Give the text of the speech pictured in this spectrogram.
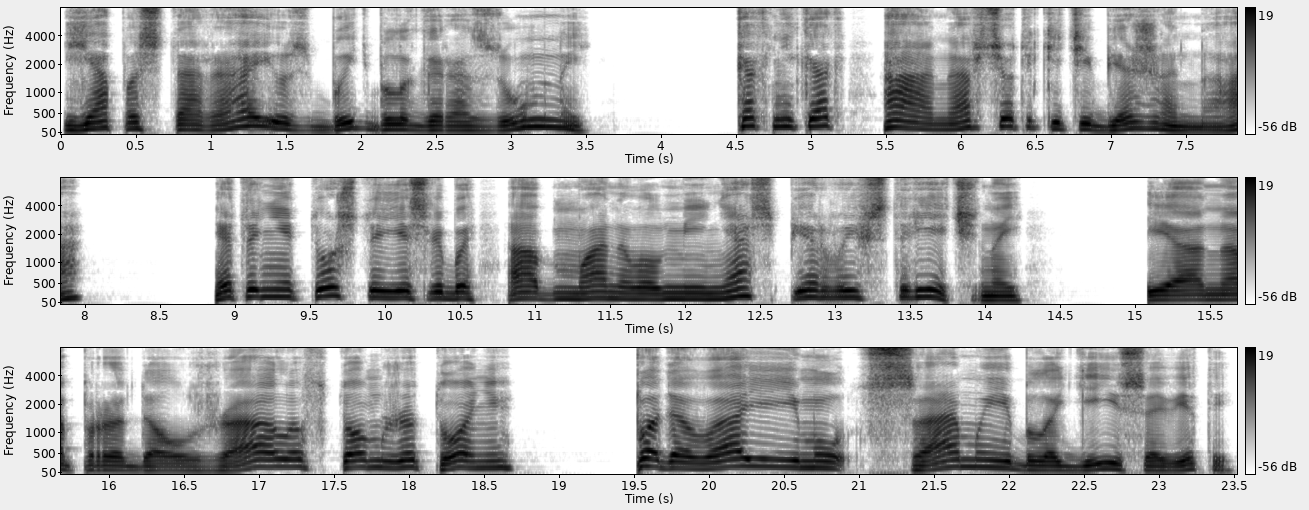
Я постараюсь быть благоразумной. Как-никак, а она все-таки тебе жена». Это не то, что если бы обманывал меня с первой встречной. И она продолжала в том же тоне, подавая ему самые благие советы.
